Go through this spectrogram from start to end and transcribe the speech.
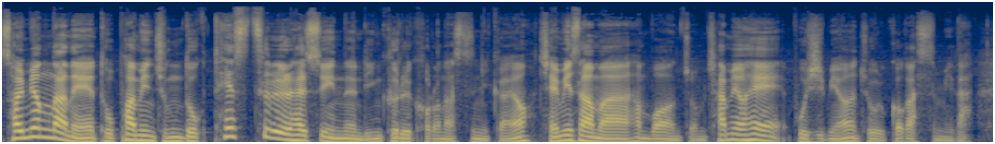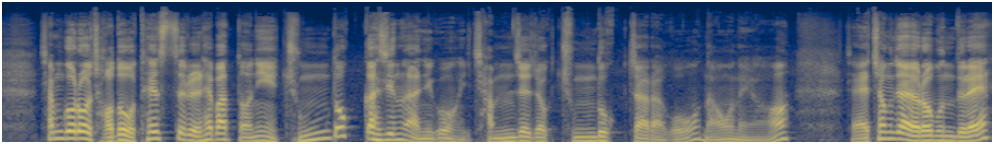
설명란에 도파민 중독 테스트를 할 수 있는 링크를 걸어놨으니까요. 재미삼아 한번 좀 참여해 보시면 좋을 것 같습니다. 참고로 저도 테스트를 해봤더니 중독까지는 아니고 잠재적 중독자라고 나오네요. 자, 애청자 여러분들의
